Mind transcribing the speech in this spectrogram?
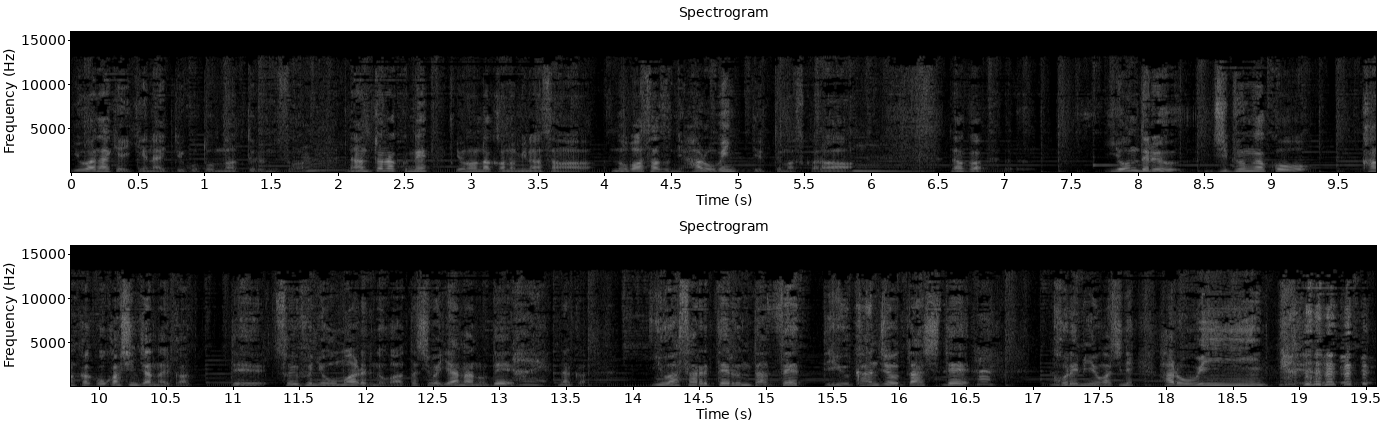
言わなきゃいけないということになってるんですが、うん、なんとなくね世の中の皆さんは伸ばさずにハロウィンって言ってますから、うん、なんか読んでる自分がこう感覚おかしいんじゃないかってそういう風に思われるのが私は嫌なので、はい、なんか言わされてるんだぜっていう感じを出して、これ見よがしにハロウィーンって。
